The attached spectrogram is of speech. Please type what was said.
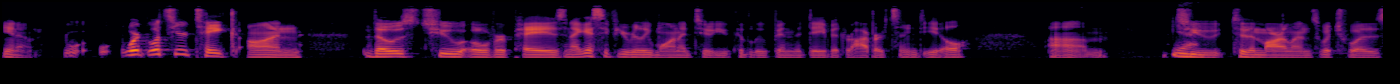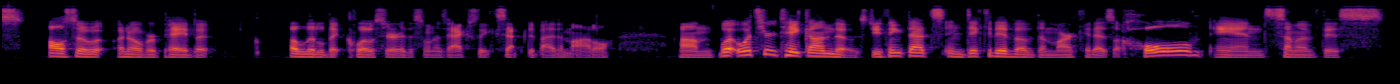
you know, what's your take on those two overpays? And I guess if you really wanted to, you could loop in the David Robertson deal um, yeah. to to the Marlins, which was also an overpay, but a little bit closer. This one was actually accepted by the model. Um, what, what's your take on those? Do you think that's indicative of the market as a whole and some of this,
